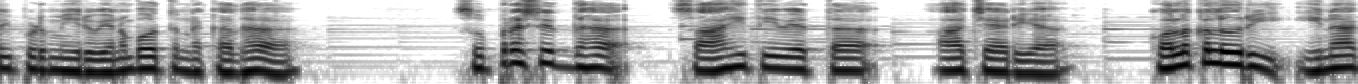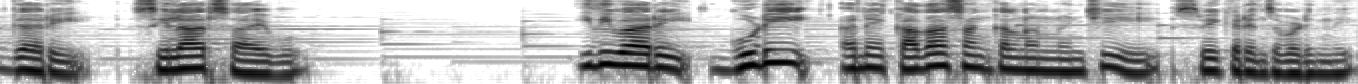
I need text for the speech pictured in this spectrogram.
ఇప్పుడు మీరు వినబోతున్న కథ సుప్రసిద్ధ సాహితీవేత్త ఆచార్య కొలకలూరి ఇనాక్ గారి సిలార్ సాయిబు. ఇది వారి గుడి అనే కథా సంకలనం నుంచి స్వీకరించబడింది.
